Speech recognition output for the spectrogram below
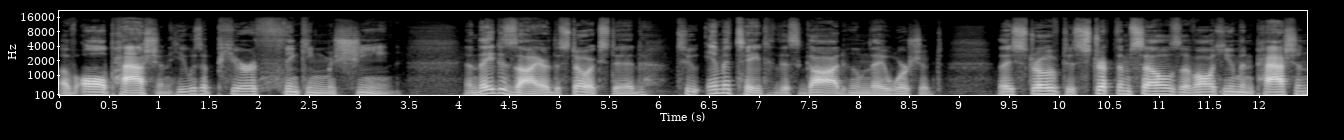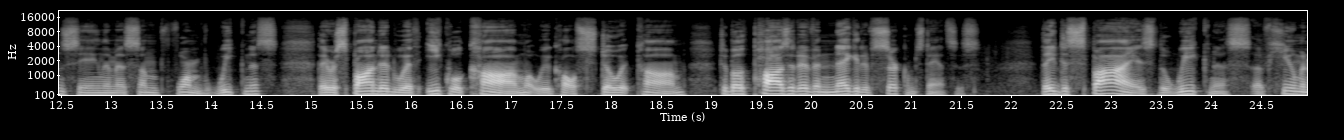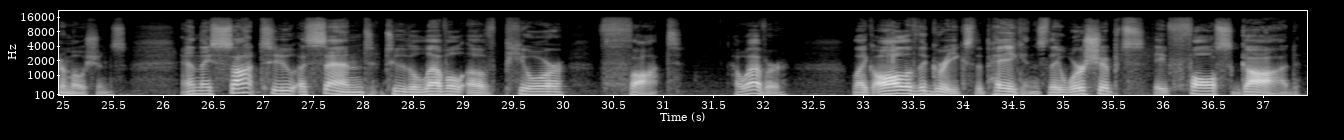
of all passion. He was a pure thinking machine. And they desired, the Stoics did, to imitate this God whom they worshiped. They strove to strip themselves of all human passions, seeing them as some form of weakness. They responded with equal calm, what we would call stoic calm, to both positive and negative circumstances. They despised the weakness of human emotions, and they sought to ascend to the level of pure thought. However, like all of the Greeks, the pagans, they worshiped a false God,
